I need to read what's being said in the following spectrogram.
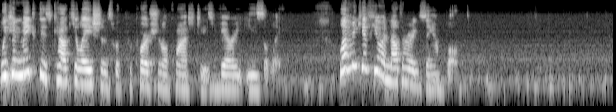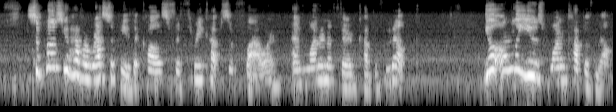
we can make these calculations with proportional quantities very easily. Let me give you another example. Suppose you have a recipe that calls for three cups of flour and one and a third cup of milk. You'll only use one cup of milk,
